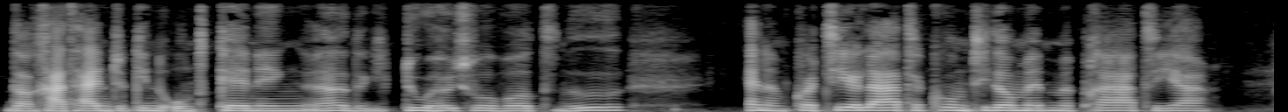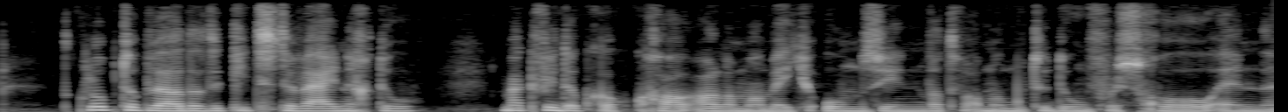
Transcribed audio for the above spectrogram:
dan gaat hij natuurlijk in de ontkenning. ik doe heus wel wat. En een kwartier later komt hij dan met me praten. Ja, het klopt ook wel dat ik iets te weinig doe. Maar ik vind ook, ook gewoon allemaal een beetje onzin wat we allemaal moeten doen voor school. En uh,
